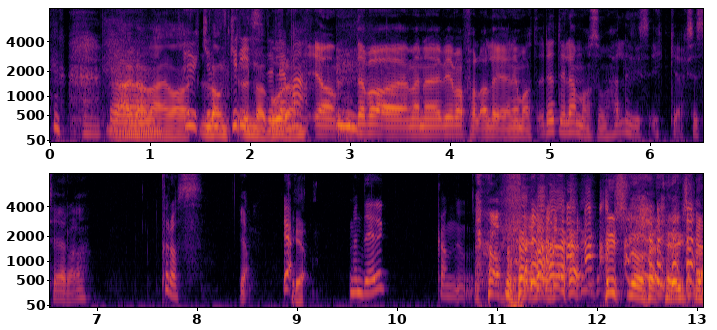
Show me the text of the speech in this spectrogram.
Nei, nei, nei. Det var langt under bordet. Grisedilemma. Ja, det var, men eh, vi er i hvert fall alle enige om at det er et dilemma som heldigvis ikke eksisterer. For oss. Ja. Ja. Men dere kan jo Hysj nå! Hysj nå.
